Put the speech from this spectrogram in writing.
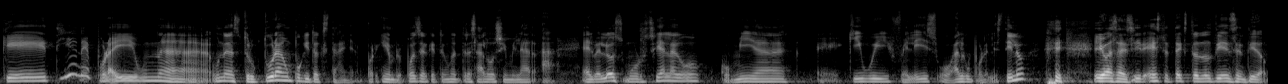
que tiene por ahí una, una, estructura un poquito extraña. Por ejemplo, puede ser que te encuentres algo similar a el veloz murciélago comía eh, kiwi, feliz o algo por el estilo, y vas a decir, este texto no tiene sentido.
